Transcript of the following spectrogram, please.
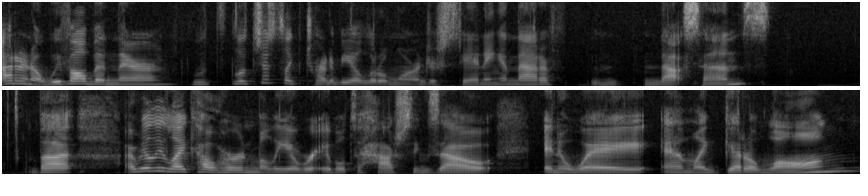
I don't know. We've all been there. Let's let's just like try to be a little more understanding in that if, in that sense. But I really like how her and Malia were able to hash things out in a way and like get along.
